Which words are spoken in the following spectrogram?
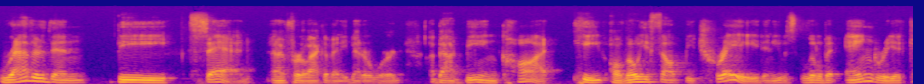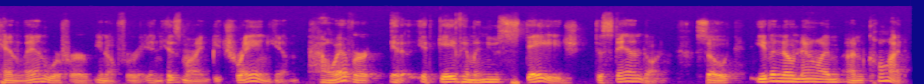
rather than be sad, uh, for lack of any better word, about being caught he although he felt betrayed and he was a little bit angry at ken landwehr for you know for in his mind betraying him however it, it gave him a new stage to stand on. So even though now i'm i'm caught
